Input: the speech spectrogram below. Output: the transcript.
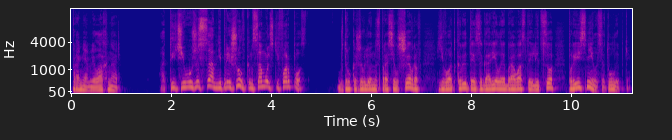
промямлил Ахнарь. «А ты чего же сам не пришел в комсомольский форпост?» Вдруг оживленно спросил Шевров, его открытое загорелое бровастое лицо прояснилось от улыбки.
